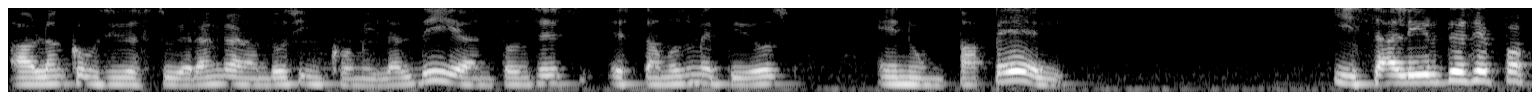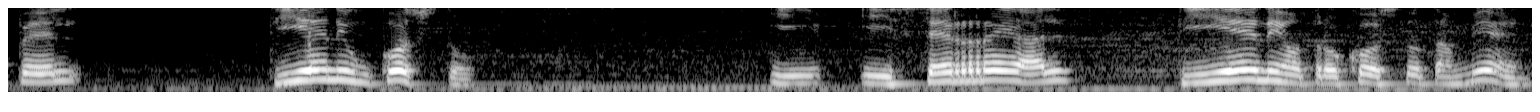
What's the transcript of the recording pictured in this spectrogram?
hablan como si se estuvieran ganando 5 mil al día. Entonces estamos metidos en un papel. Y salir de ese papel tiene un costo. Y, y ser real tiene otro costo también,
